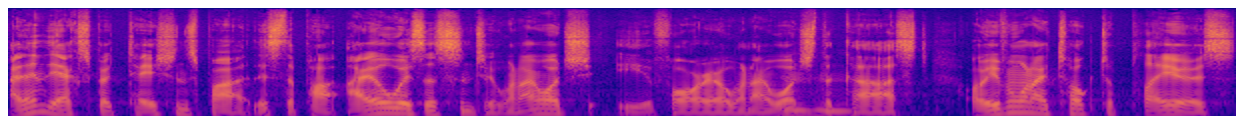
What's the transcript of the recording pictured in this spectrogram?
I think the expectations part is the part I always listen to when I watch Euphoria, when I watch Mm-hmm. the cast, or even when I talk to players.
